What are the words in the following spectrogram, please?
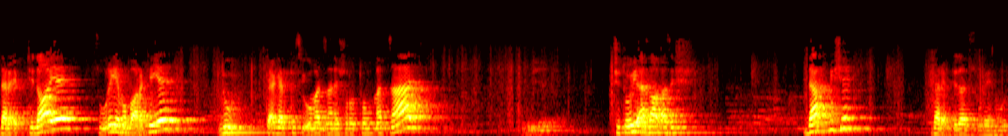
در ابتدای سوره مبارکه نور. که اگر کسی اومد زنش رو تهمت زد چطوری عذاب ازش؟ دفع میشه در ابتدای سوره نور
